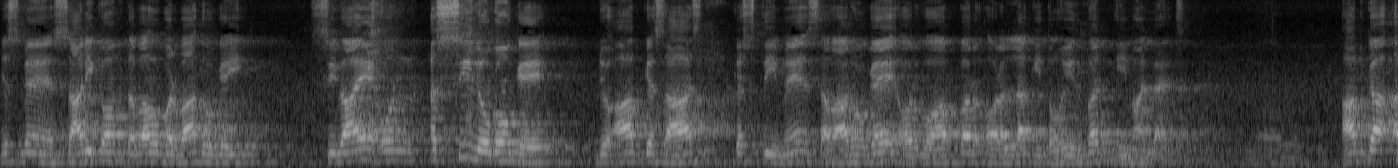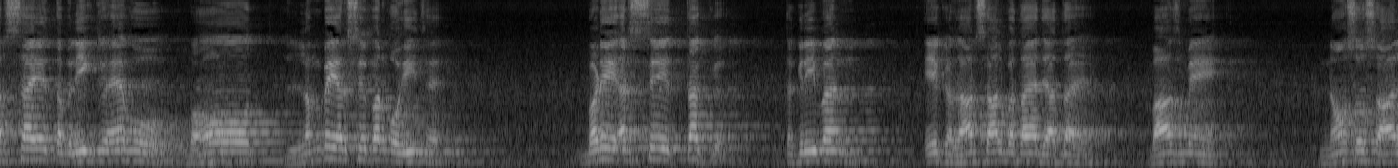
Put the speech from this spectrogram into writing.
जिसमें सारी कौम तबाह बर्बाद हो गई, सिवाय उन अस्सी लोगों के जो आपके साथ कश्ती में सवार हो गए और वो आप पर और अल्लाह की तोहहीद पर ईमान लाए थे। आपका अरसा तबलीग जो है वो बहुत लंबे अरसे पर मोहित है। बड़े अरसे तक तकरीबन एक हज़ार साल बताया जाता है। बाज़ में 900 साल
